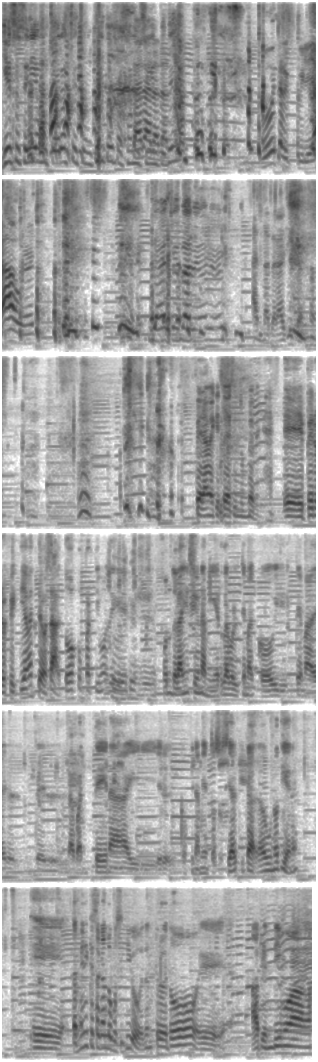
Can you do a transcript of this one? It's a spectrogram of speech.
y eso sería muchas gracias, Choncito. Pasamos al siguiente tema. Puta, el culiao, weón. Ya, Chon, dale, dale, dale. Ándate a la chica. Espérame que estoy haciendo un meme. Eh, pero efectivamente, o sea, todos compartimos de que el fondo del año ha sido una mierda por el tema del COVID, el tema de la cuarentena y el confinamiento social que cada uno tiene. Eh, también hay que sacar lo positivo. Dentro de todo, eh, aprendimos a,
